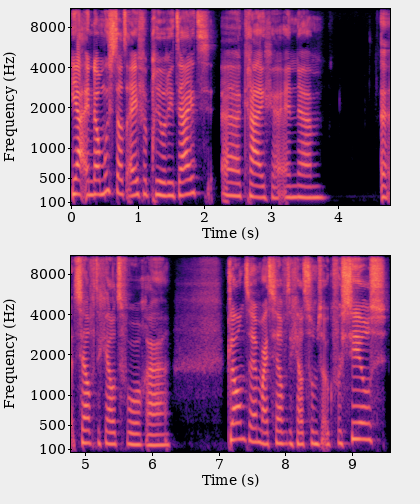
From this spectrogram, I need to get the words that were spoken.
Ja, en dan moest dat even prioriteit uh, krijgen. En uh, hetzelfde geldt voor uh, klanten, maar hetzelfde geldt soms ook voor sales.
